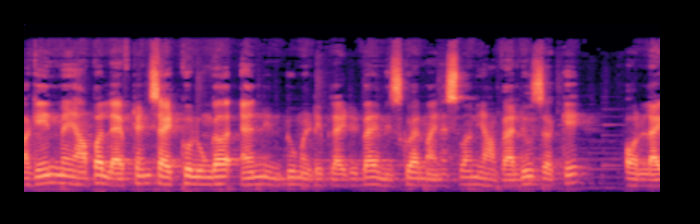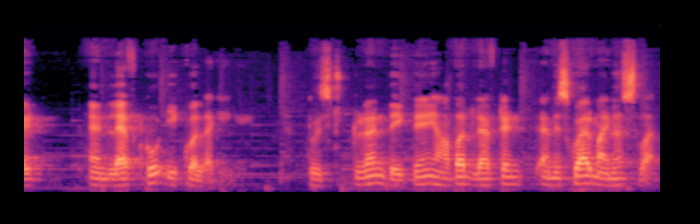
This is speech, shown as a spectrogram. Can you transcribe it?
अगेन मैं यहाँ पर लेफ़्ट हैंड साइड को लूँगा N into multiplied by M square minus one यहाँ वैल्यूज़ रख के और राइट एंड लेफ़्ट को इक्वल लगेंगे तो स्टूडेंट देखते हैं यहाँ पर left hand M square minus one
